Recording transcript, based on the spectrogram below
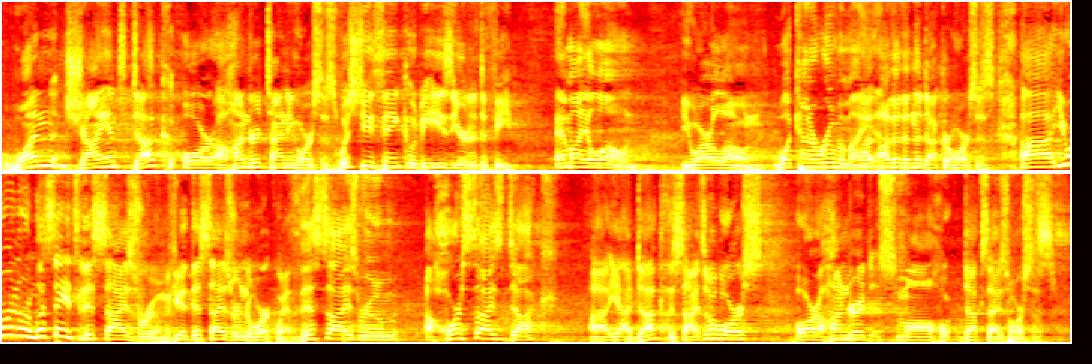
One giant duck or a hundred tiny horses? Which do you think would be easier to defeat? Am I alone? You are alone. What kind of room am I in? Other than the duck or horses. Uh, you are in a room, let's say it's this size room, if you had this size room to work with. This size room, a horse sized duck. Uh, yeah, a duck the size of a horse or a hundred small ho- duck sized horses.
